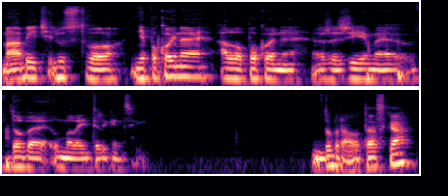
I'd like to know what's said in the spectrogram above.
má byť ľudstvo nepokojné alebo pokojné, že žijeme v dobe umelej inteligencii? Dobrá otázka.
